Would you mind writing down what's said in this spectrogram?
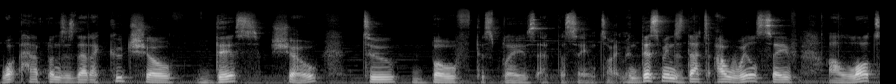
what happens is that I could show this show to both displays at the same time. And this means that I will save a lot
